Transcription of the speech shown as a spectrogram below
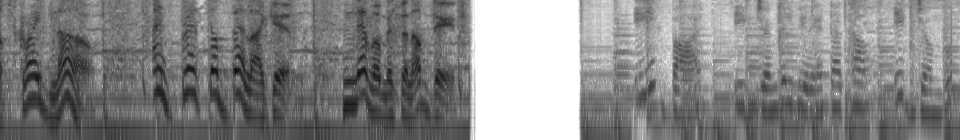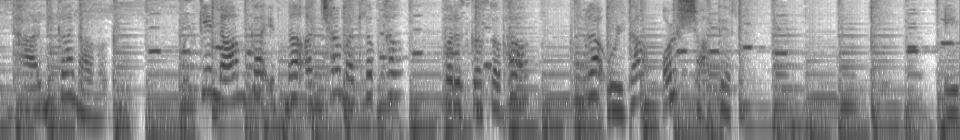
Subscribe now and press the bell icon. Never miss an update. एक बार एक जंगल में रहता था, एक जम्बू धार्मिका नामक उसके नाम का इतना अच्छा मतलब था, पर उसका स्वभाव पूरा उल्टा और शातिर एक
